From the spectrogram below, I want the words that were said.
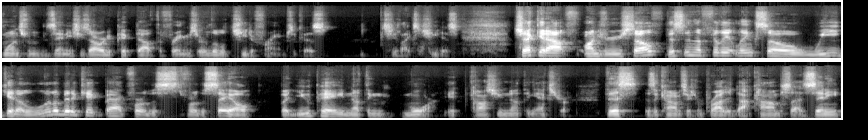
ones from Zenni. She's already picked out the frames. They're little cheetah frames because she likes cheetahs. Check it out on yourself. This is an affiliate link, so we get a little bit of kickback for the for the sale, but you pay nothing more. It costs you nothing extra. This is a conversationproject.com slash Zenni.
